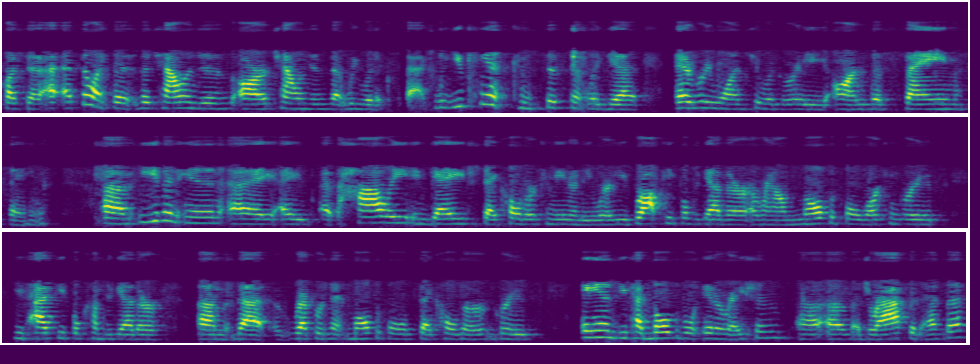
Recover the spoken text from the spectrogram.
question. I, I feel like the, the challenges are challenges that we would expect. We, you can't consistently get everyone to agree on the same things. Um, even in a, a, a, highly engaged stakeholder community where you brought people together around multiple working groups, you've had people come together um, that represent multiple stakeholder groups, and you've had multiple iterations uh, of a draft of ESSA,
